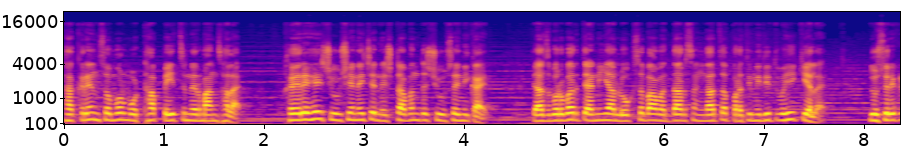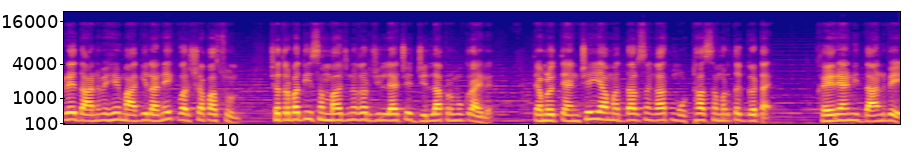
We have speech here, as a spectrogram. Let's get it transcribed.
ठाकरेंसमोर मोठा पेच निर्माण झालाय. खैरे हे शिवसेनेचे निष्ठावंत शिवसैनिक आहेत. त्याचबरोबर त्यांनी या लोकसभा मतदारसंघाचं प्रतिनिधित्वही केलंय. दुसरीकडे दानवे हे मागील अनेक वर्षापासून छत्रपती संभाजीनगर जिल्ह्याचे जिल्हा प्रमुख राहिलेत त्यामुळे त्यांचेही या मतदारसंघात मोठा समर्थक गट आहे. खैरे आणि दानवे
